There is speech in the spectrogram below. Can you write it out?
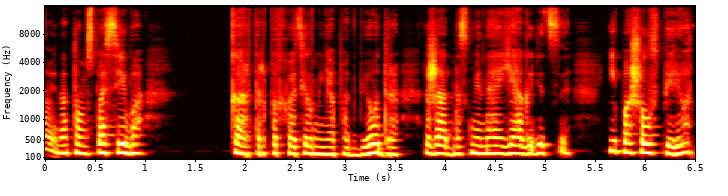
но и на том спасибо. Картер подхватил меня под бедра, жадно сминая ягодицы, и пошел вперед,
